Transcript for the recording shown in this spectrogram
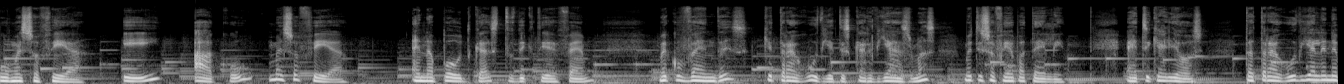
Ακούμε Σοφία ή Άκου με Σοφία. Ένα podcast του Δικτύου FM με κουβέντες και τραγούδια της καρδιάς μας με τη Σοφία Πατέλη. Έτσι κι αλλιώς, τα τραγούδια λένε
